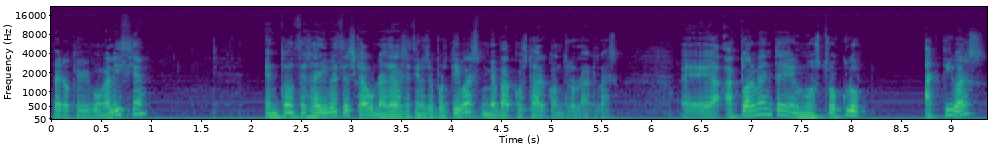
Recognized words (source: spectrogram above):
pero que vivo en Galicia. Entonces hay veces que algunas de las secciones deportivas me va a costar controlarlas. Eh, actualmente en nuestro club activas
